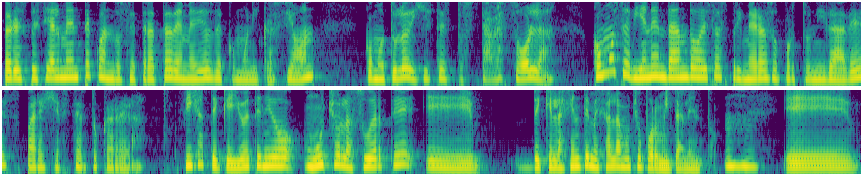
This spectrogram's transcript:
pero especialmente cuando se trata de medios de comunicación, como tú lo dijiste, esto estaba sola. ¿Cómo se vienen dando esas primeras oportunidades para ejercer tu carrera? Fíjate que yo he tenido mucho la suerte eh, de que la gente me jala mucho por mi talento. Eh,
